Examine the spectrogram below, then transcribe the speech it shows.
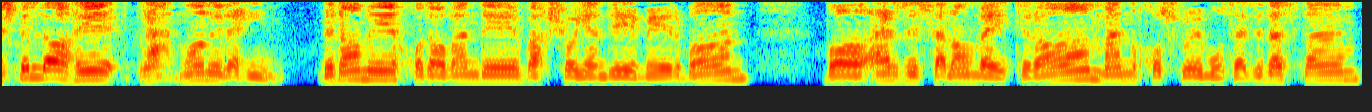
بسم الله الرحمن الرحیم. به نام خداوند بخشاینده مهربان با عرض سلام و احترام من خسرو معتزد هستم.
